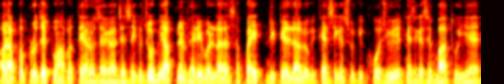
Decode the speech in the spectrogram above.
और आपका प्रोजेक्ट वहाँ पर तैयार हो जाएगा। जैसे कि जो भी आपने वेरिएबल डाला सबका एक डिटेल डालो कि कैसे कैसे उसकी खोज हुई है कैसे कैसे बात हुई है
